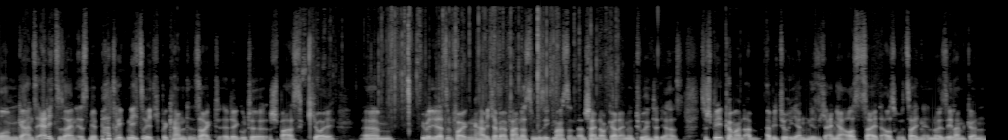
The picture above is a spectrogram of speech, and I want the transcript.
Um ganz ehrlich zu sein, ist mir Patrick nicht so richtig bekannt, sagt äh, der gute Spaß Kjoi. Ähm, über die letzten Folgen habe ich aber erfahren, dass du Musik machst und anscheinend auch gerade eine Tour hinter dir hast. Zu spät kommen und Ab Abiturienten, die sich ein Jahr Auszeit, Ausrufezeichen, in Neuseeland gönnen,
